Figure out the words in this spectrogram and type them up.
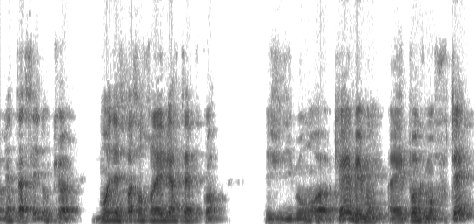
bien tassé, donc moins d'espace entre les vertèbres, quoi. Et j'ai dit, bon, ok, mais bon, à l'époque, je m'en foutais.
